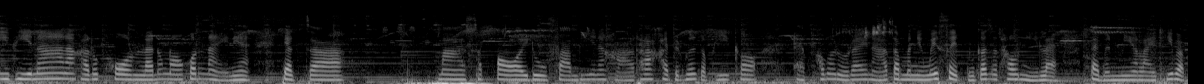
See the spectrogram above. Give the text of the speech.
EP หน้านะคะทุกคนและน้องๆคนไหนเนี่ยอยากจะมาสปอยดูฟาร์มพี่นะคะ ถ้าใครเป็นเพื่อนกับพี่ก็แอบเข้ามาดูได้นะ แต่มันยังไม่เสร็จมันก็จะเท่านี้แหละ แต่มันมีอะไรที่แบบ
